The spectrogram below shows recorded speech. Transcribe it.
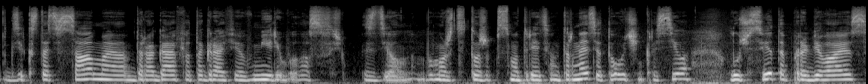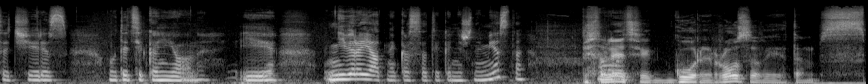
где, кстати, самая дорогая фотография в мире была сделана. Вы можете тоже посмотреть в интернете, это очень красиво. Луч света пробивается через вот эти каньоны. И невероятной красоты, конечно, место. Представляете, вот. горы розовые, там, с,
